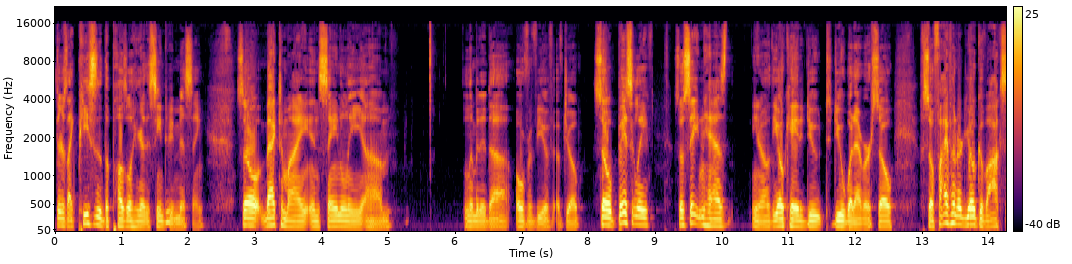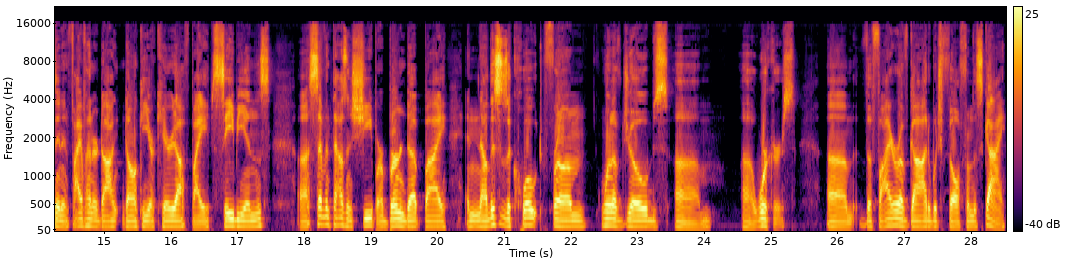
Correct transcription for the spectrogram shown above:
There's like pieces of the puzzle here that seem to be missing. So back to my insanely um, limited uh, overview of, of Job. So basically, so Satan has you know the okay to do to do whatever. So so 500 yoke of oxen and 500 don- donkey are carried off by Sabeans. Uh, 7,000 sheep are burned up by. And now this is a quote from one of Job's um, uh, workers. Um, the fire of God which fell from the sky.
